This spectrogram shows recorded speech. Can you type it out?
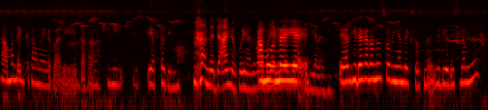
আমাদের। গ্রামের বাড়ি দাদা। ইয়াত্তা দিব না ডাইনো কই না আমু, ইয়ে- এর হিডা কারণে ছবি দেখছোস না? ভিডিও দিছিলাম যে।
